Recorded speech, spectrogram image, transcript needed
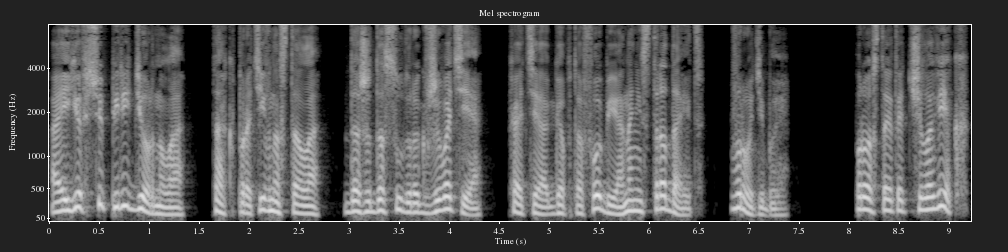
а ее все передернуло. Так противно стало, даже до судорог в животе. Хотя гаптофобии она не страдает. Вроде бы. Просто этот человек,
